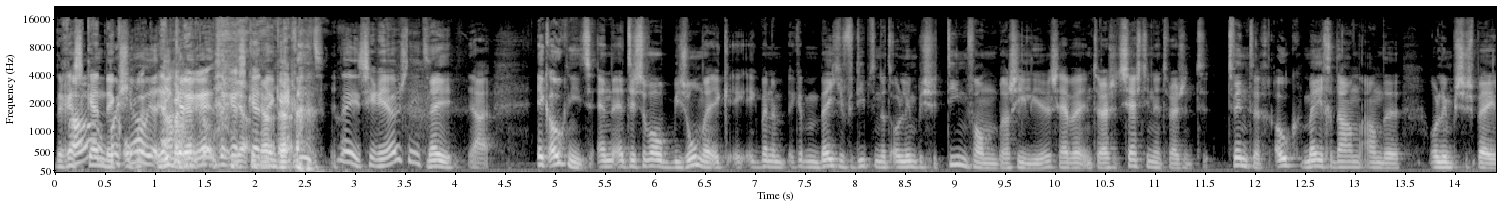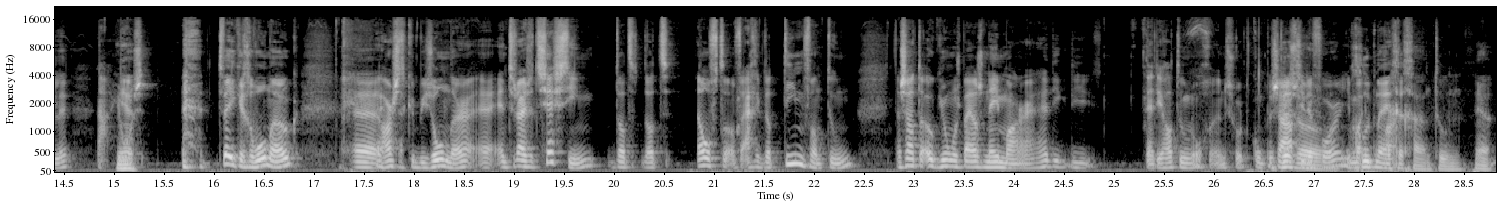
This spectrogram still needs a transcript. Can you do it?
De rest Oh, kende ik op... ja, de, re- de rest Ja. kende Ja. ik echt niet. Nee, serieus niet. Nee, ja, ik ook niet. En het is wel bijzonder. Ik, ik, ik, ben een, ik heb een beetje verdiept in dat Olympische team van Brazilië. Ze hebben in 2016 en 2020 ook meegedaan aan de Olympische Spelen. Nou, jongens, twee keer gewonnen ook. Eh, hartstikke bijzonder. Eh, in 2016, dat, dat elftal, of eigenlijk dat team van toen, daar zaten ook jongens bij als Neymar. Hè, die, die, die had toen nog een soort compensatie ervoor. Je goed meegegaan toen. Ja.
